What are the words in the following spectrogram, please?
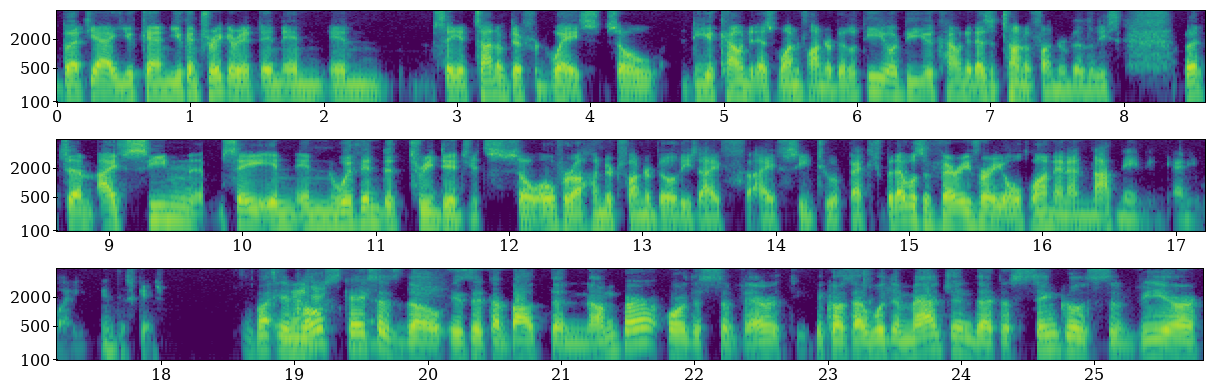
but yeah you can you can trigger it in in in say a ton of different ways so do you count it as one vulnerability or do you count it as a ton of vulnerabilities but um, i've seen say in in within the three digits so over a hundred vulnerabilities i've i've seen to a package but that was a very very old one and i'm not naming anybody in this case But in most nice. cases, though, is it about the number or the severity? Because I would imagine that a single severe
